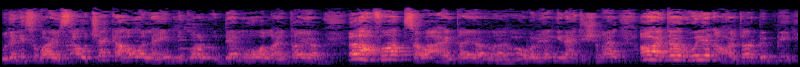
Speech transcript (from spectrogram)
وداني سيبايوس أو تشاكا هو اللي هيبني كرة لقدام وهو اللي هيطير الهافات سواء هيطير أوباميانج ناحية الشمال أو هيطير ويليان أو هيطير بيبي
